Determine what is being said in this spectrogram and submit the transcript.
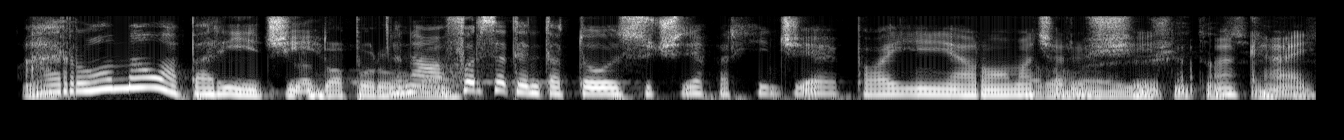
Sì. a Roma o a Parigi? No, dopo Roma. No, forse ha tentato il suicidio a Parigi e poi a Roma A c'è Roma è riuscito. riuscito, ok.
